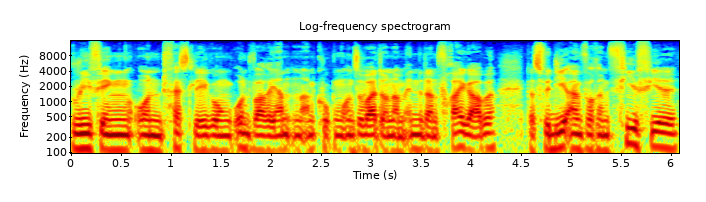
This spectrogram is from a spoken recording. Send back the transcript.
Briefing und Festlegung und Varianten angucken und so weiter und am Ende dann Freigabe, dass wir die einfach in viel, viel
